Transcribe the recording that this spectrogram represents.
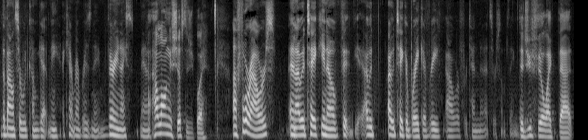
The bouncer would come get me. I can't remember his name. Very nice man. How long of shifts did you play? Uh, four hours. And I would take, you know, I would, I would take a break every hour for 10 minutes or something. Did you feel like that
